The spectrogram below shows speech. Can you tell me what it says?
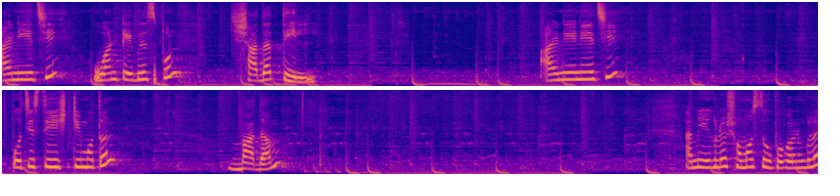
আর নিয়েছি ওয়ান টেবিল স্পুন সাদা তিল। আর নিয়ে নিয়েছি পঁচিশ তিরিশটি মতন বাদাম। আমি এগুলো সমস্ত উপকরণগুলো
